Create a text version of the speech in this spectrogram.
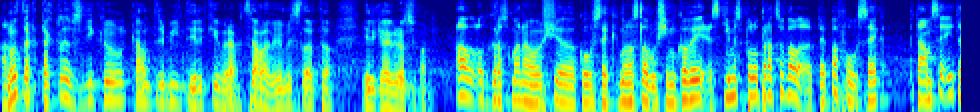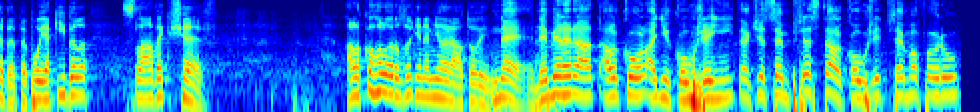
Ano. No tak takhle vzniknul country beat Jirky Brabce, ale vymyslel to Jirka Grossman. A od Grossmana už eh, kousek Miloslavu Šimkovi. S tím spolupracoval Pepa Fousek. Ptám se i tebe, Pepo, jaký byl Slávek šéf? Alkohol rozhodně neměl rád, to vím. Ne, neměl rád alkohol ani kouření, takže jsem přestal kouřit v semaforu.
